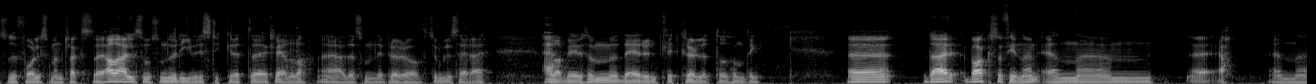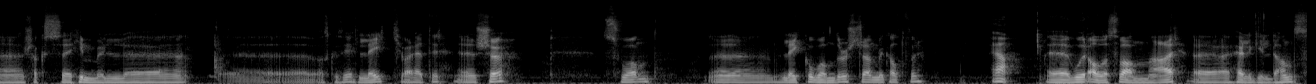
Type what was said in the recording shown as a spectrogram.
Så du får liksom en slags Ja, det er liksom som du river i stykker et eh, klede, da. Det er jo det som de prøver å symbolisere her. Og da blir liksom det rundt litt krøllete og sånne ting. Eh, der bak så finner han en eh, eh, Ja, en eh, slags himmel... eh, eh, hva skal vi si Lake, hva det heter. Eh, sjø. Swan. eh, Lake of Wonders, tror jeg den blir kalt for. Ja. Eh, hvor alle svanene er. eh, hele gildet hans.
